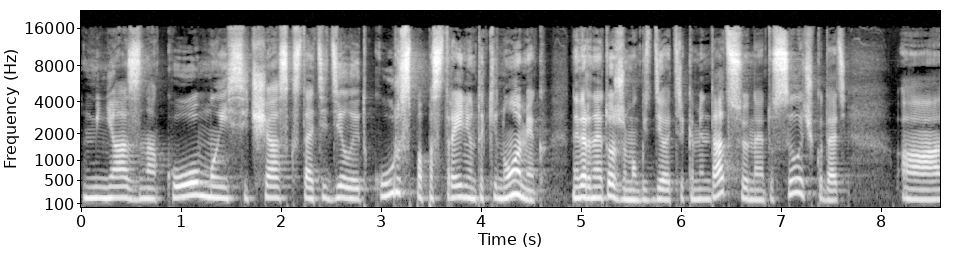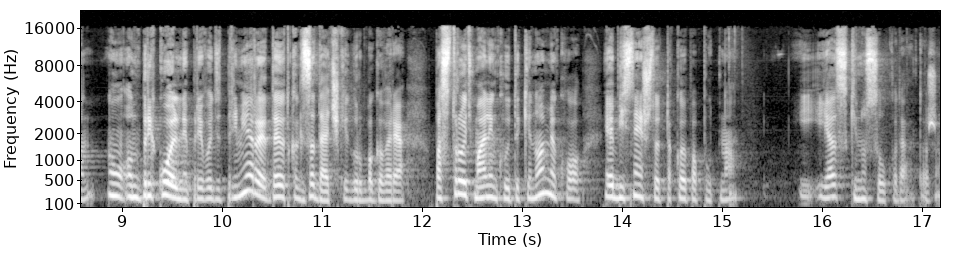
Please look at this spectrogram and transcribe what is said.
у меня знакомый сейчас, кстати, делает курс по построению токеномик. Наверное, я тоже могу сделать рекомендацию, на эту ссылочку дать. А, ну, он прикольный, приводит примеры, дает как задачки, грубо говоря, построить маленькую токеномику и объяснять, что это такое попутно. И я скину ссылку, да, тоже.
